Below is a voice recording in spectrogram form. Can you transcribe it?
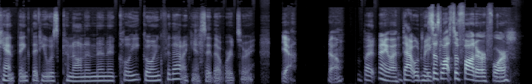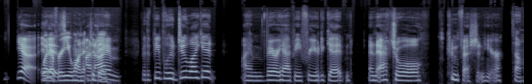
can't think that he was canonically going for that. I can't say that word. Sorry. Yeah. No. But Anyway, that would make this is lots of fodder for yeah it whatever is. you want it to and be. I'm for the people who do like it. I'm very happy for you to get an actual confession here. So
